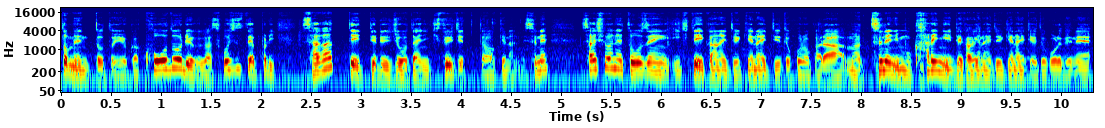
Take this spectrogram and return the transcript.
トメントというか行動力が少しずつやっぱり下がっていってる状態に気づいていったわけなんですね。最初はね、当然生きていかないといけないというところから、まあ常にもう狩りに出かけないといけないというところでね、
